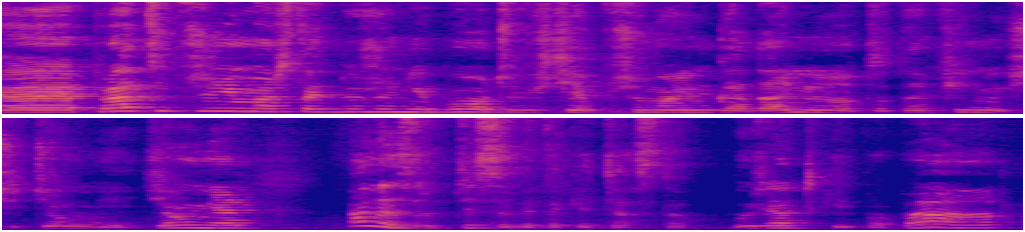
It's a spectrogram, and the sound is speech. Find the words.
E, pracy przy nim aż tak dużo nie było, oczywiście przy moim gadaniu, no to ten filmik się ciągnie i ciągnie, ale zróbcie sobie takie ciasto. Buziaczki, pa pa!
